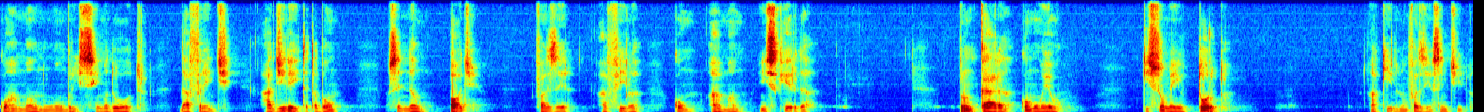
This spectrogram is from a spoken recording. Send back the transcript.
com a mão no ombro em cima do outro, da frente à direita, tá bom? Você não pode fazer a fila com a mão esquerda. Para um cara como eu, que sou meio torto, aquilo não fazia sentido.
